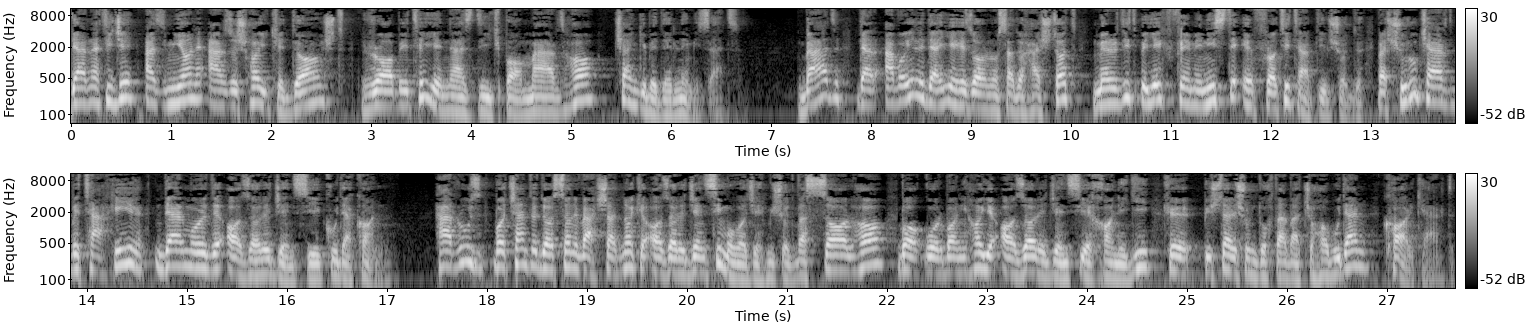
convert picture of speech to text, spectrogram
در نتیجه از میان ارزش هایی که داشت رابطه نزدیک با مردها چنگی به دل نمی‌زد. بعد در اوایل دهه 1980 مردیت به یک فمینیست افراطی تبدیل شد و شروع کرد به تحقیق در مورد آزار جنسی کودکان. هر روز با چند داستان وحشتناک آزار جنسی مواجه می شد و سالها با قربانی های آزار جنسی خانگی که بیشترشون دختر بچه ها بودن کار کرد.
